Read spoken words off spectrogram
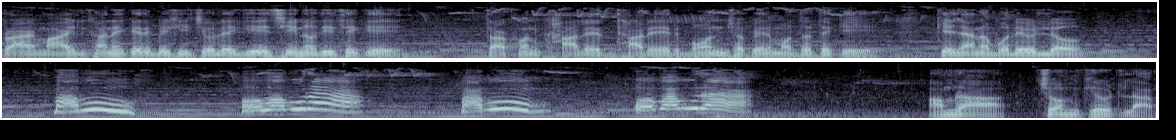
প্রায় মাইল খানেকের বেশি চলে গিয়েছি নদী থেকে, তখন খালের ধারের বন ঝোপের মধ্য থেকে কে যেন বলে উঠল, বাবু, ও বাবুরা, বাবু, ও বাবুরা। আমরা চমকে উঠলাম।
